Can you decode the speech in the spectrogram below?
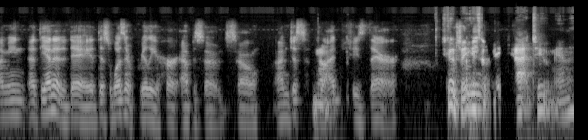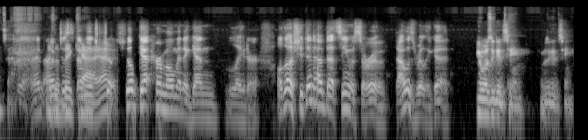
I mean, at the end of the day, this wasn't really her episode, so I'm just no. glad she's there. She's gonna big, I mean, it's a big cat too, man. That's a, yeah, and I'm just, I mean, she'll, she'll, get her moment again later. Although she did have that scene with Saru, that was really good. It was a good scene. It was a good scene.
